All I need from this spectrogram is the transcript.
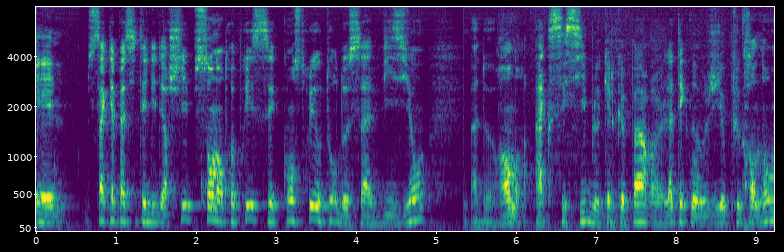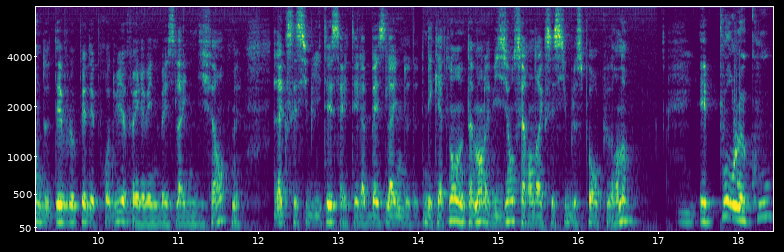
Et sa capacité de leadership, son entreprise s'est construite autour de sa vision bah, de rendre accessible quelque part euh, la technologie au plus grand nombre, de développer des produits. Enfin, il avait une baseline différente, mais l'accessibilité, ça a été la baseline de de Decathlon, notamment la vision, c'est rendre accessible le sport au plus grand nombre. Et pour le coup,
